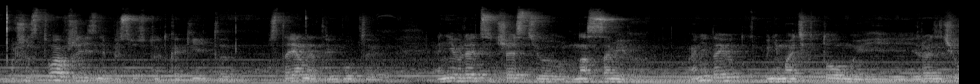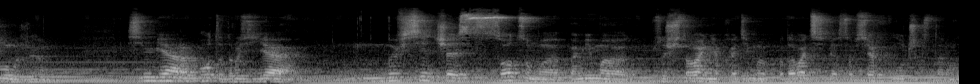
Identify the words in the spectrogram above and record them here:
У большинства в жизни присутствуют какие-то постоянные атрибуты. Они являются частью нас самих. Они дают понимать, кто мы и ради чего мы живем. Семья, работа, друзья, мы все часть социума, помимо существования необходимо подавать себя со всех лучших сторон.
